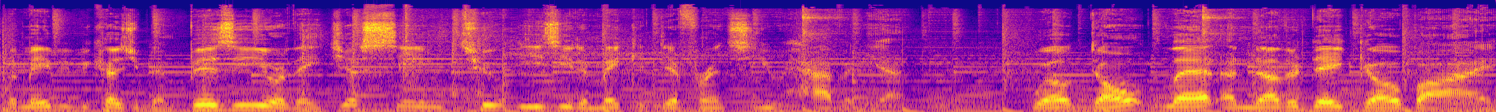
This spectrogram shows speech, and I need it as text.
but maybe because you've been busy or they just seem too easy to make a difference, you haven't yet. Well, don't let another day go by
